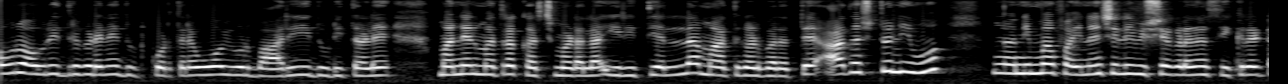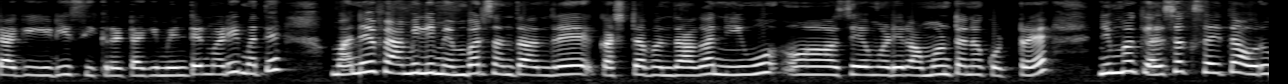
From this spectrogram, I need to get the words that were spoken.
ಅವರು ಅವರಿದ್ರುಗಡೆ ದುಡ್ಡು ಕೊಡ್ತಾರೆ. ಓ, ಇವಳು ಭಾರಿ ದುಡಿತಾಳೆ. ಮನೇಲಿ ಮಾತ್ರ ಖರ್ಚು ಮಾಡಲ್ಲ. ಈ ರೀತಿ ಎಲ್ಲ ಮಾತುಗಳು ಬರುತ್ತೆ. ಆದಷ್ಟು ನೀವು ನಿಮ್ಮ ಫೈನಾನ್ಷಿಯಲಿ ವಿಷಯಗಳನ್ನು ಸೀಕ್ರೆಟಾಗಿ ಇಡೀ ಸೀಕ್ರೆಟಾಗಿ ಮೇಂಟೈನ್ ಮಾಡಿ, ಮತ್ತು ಮನೆ ಫ್ಯಾಮಿಲಿ ಮೆಂಬರ್ಸ್ ಅಂತ ಅಂದರೆ ಕಷ್ಟ ಬಂದಾಗ ನೀವು ಸೇವ್ ಮಾಡಿರೋ ಅಮೌಂಟನ್ನು ಕೊಟ್ಟರೆ ನಿಮ್ಮ ಕೆಲಸಕ್ಕೆ ಸಹಿತ ಅವರು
